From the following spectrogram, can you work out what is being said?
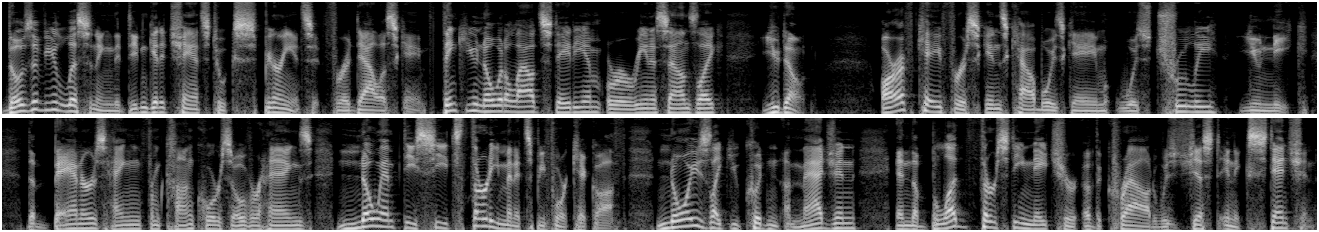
Those of you listening that didn't get a chance to experience it for a Dallas game, think you know what a loud stadium or arena sounds like? You don't. RFK for a Skins Cowboys game was truly unique. The banners hanging from concourse overhangs, no empty seats 30 minutes before kickoff, noise like you couldn't imagine, and the bloodthirsty nature of the crowd was just an extension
